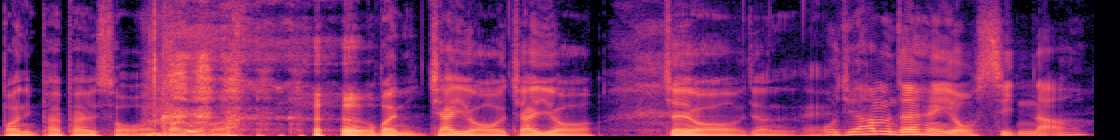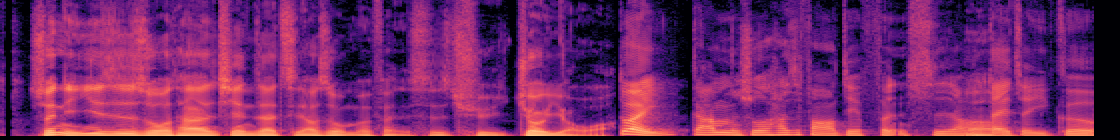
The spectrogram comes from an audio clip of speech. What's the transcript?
帮你拍拍手啊，帮个忙，我帮你加油，加油，加油，这样子。我觉得他们真的很有心呐、啊。所以你意思是？说他现在只要是我们粉丝去就有啊，对，跟他们说他是房老吉粉丝，然后带着一个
